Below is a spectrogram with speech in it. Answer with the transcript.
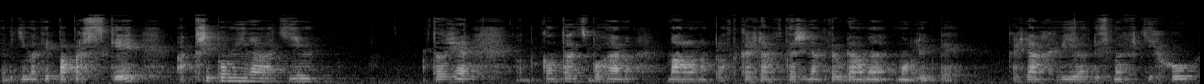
tam vidíme ty paprsky a připomíná tím to, že kontakt s Bohem málo na plat. Každá vteřina, kterou dáme modlitbě, každá chvíle, kdy jsme v tichu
